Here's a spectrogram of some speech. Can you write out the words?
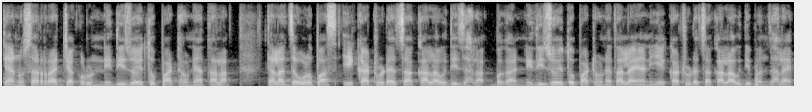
त्यानुसार राज्याकडून निधी जो आहे तो पाठवण्यात आला. त्याला जवळपास एक आठवड्याचा कालावधी झाला. बघा निधी जो आहे तो पाठवण्यात आला आहे आणि एक आठवड्याचा कालावधी पण झाला आहे.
